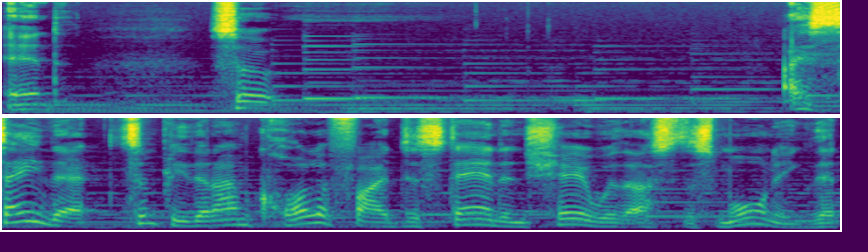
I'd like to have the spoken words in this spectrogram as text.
And so I say that simply that I'm qualified to stand and share with us this morning that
